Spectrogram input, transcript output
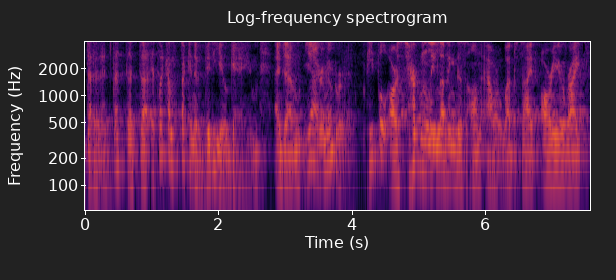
da da da da da, it's like I'm stuck in a video game. And um, yeah, I remember it. People are certainly loving this on our website. Aria writes,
